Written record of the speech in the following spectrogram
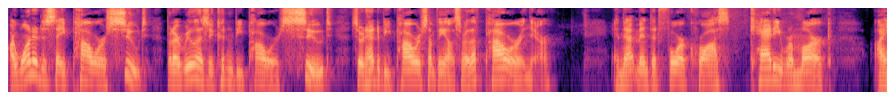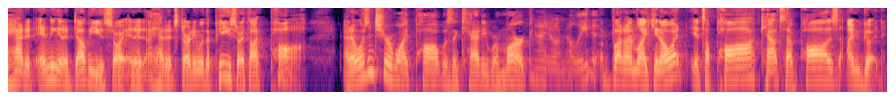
I wanted to say power suit, but I realized it couldn't be power suit. So it had to be power something else. So I left power in there. And that meant that for across catty remark, I had it ending in a W. So I, and it, I had it starting with a P. So I thought paw. And I wasn't sure why paw was a catty remark. I don't know either. But I'm like, you know what? It's a paw. Cats have paws. I'm good.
